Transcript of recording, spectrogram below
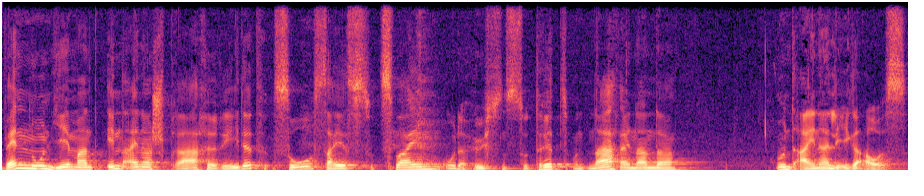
Wenn nun jemand in einer Sprache redet, so sei es zu zweien oder höchstens zu dritt und nacheinander und einer lege aus.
